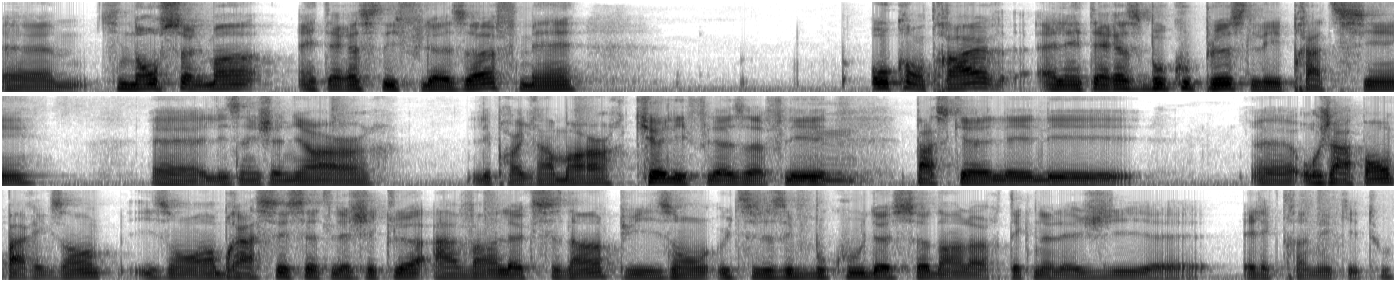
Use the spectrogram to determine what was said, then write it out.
euh, qui non seulement intéresse les philosophes, mais au contraire, elle intéresse beaucoup plus les praticiens, euh, les ingénieurs, les programmeurs que les philosophes. Les, Mm. Parce que les, les euh, au Japon, par exemple, ils ont embrassé cette logique-là avant l'Occident, puis ils ont utilisé beaucoup de ça dans leur technologie euh, électronique et tout.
